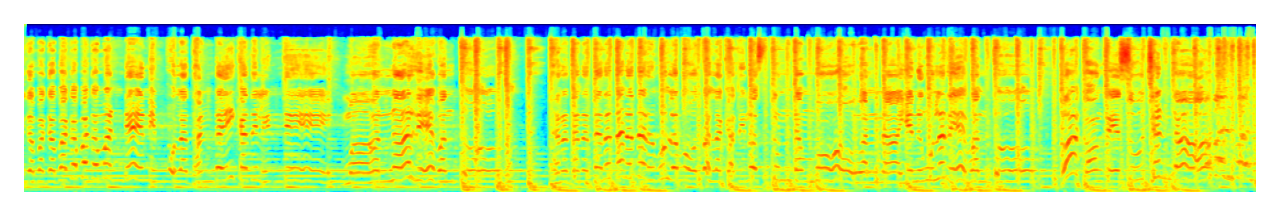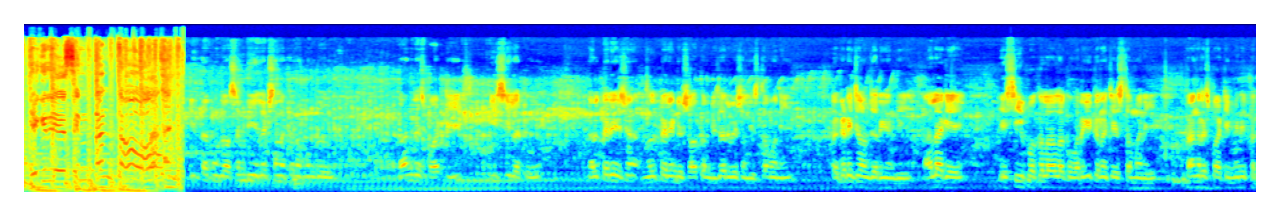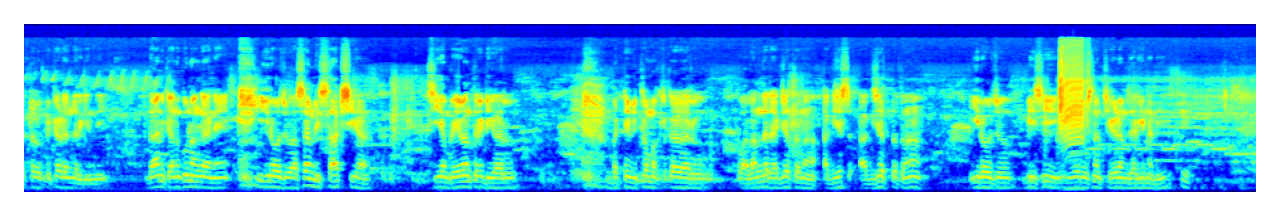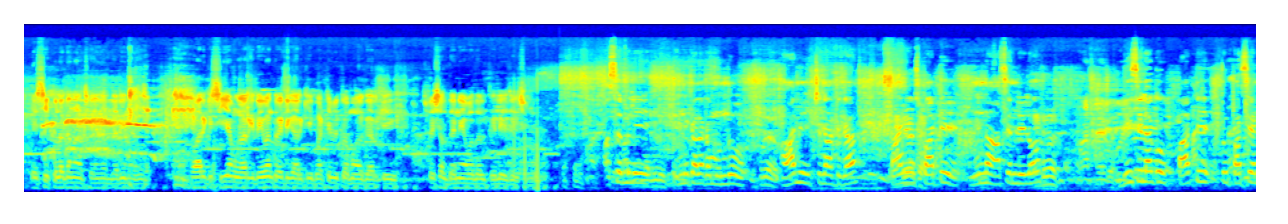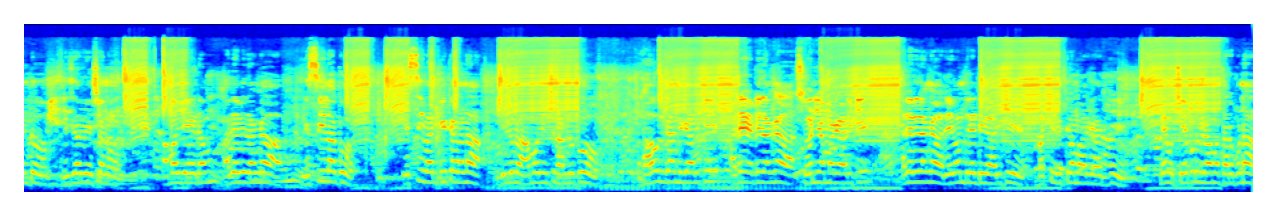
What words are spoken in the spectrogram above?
బగ బగ బగ బగ Monday నిప్పుల దండై కదిలిండే మా అన్న రేవంతు. ధన ధన ధన ధన దరువుల మోతల కదిలొస్తుండమ్మో అన్న ఎనుముల రేవంతు. ఓ కాంగ్రెస్ జెండా ఎగిరేసిందంట. ఇంతకుముందు అసెంబ్లీ ఎలక్షన్ల ముందు కాంగ్రెస్ పార్టీ బీసీలకు నలభై నలభై రెండు శాతం రిజర్వేషన్లు ఇస్తామని ప్రకటించడం జరిగింది. అలాగే ఎస్సీ ఉపకులాలకు వర్గీకరణ చేస్తామని కాంగ్రెస్ పార్టీ మేనిఫెస్టోలో పెట్టడం జరిగింది. దానికి అనుగుణంగానే ఈరోజు అసెంబ్లీ సాక్షిగా సీఎం రేవంత్ రెడ్డి గారు బట్టి విక్రమార్క గారు వాళ్ళందరి అధ్యక్షతన అధ్యక్ష అధ్యక్షతన ఈరోజు బీసీ రిజర్వేషన్ చేయడం జరిగినది. ఎస్సీ కులగణ చేయడం జరిగింది. వారికి సీఎం గారికి రేవంత్ రెడ్డి గారికి బట్టి విక్రమార్ గారికి స్పెషల్ ధన్యవాదాలు తెలియజేస్తున్నాను అసెంబ్లీ ఎన్నికలకు ముందు హామీ ఇచ్చినట్టుగా కాంగ్రెస్ పార్టీ నిన్న అసెంబ్లీలో బీసీలకు ఫార్టీ టూ పర్సెంట్ రిజర్వేషన్ అమలు చేయడం అదేవిధంగా ఎస్సీలకు ఎస్సీ వర్గీకరణ బిల్లును ఆమోదించినందుకు రాహుల్ గాంధీ గారికి అదేవిధంగా సోనియమ్మ గారికి అదేవిధంగా రేవంత్ రెడ్డి గారికి బట్టి విక్రమార్ గారికి మేము చేపూరు గ్రామ తరఫున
